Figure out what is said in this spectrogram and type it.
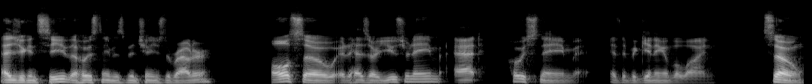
As you can see, the host name has been changed to router. Also, it has our username at hostname at the beginning of the line. So,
